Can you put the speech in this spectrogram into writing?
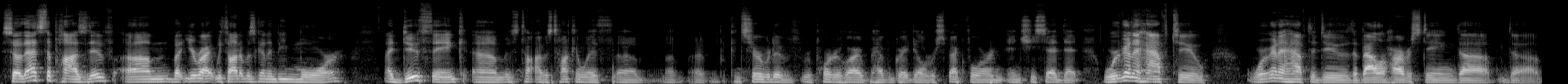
so that's the positive. Um, but you're right, we thought it was going to be more. I do think, um, I, was ta- I was talking with uh, a, a conservative reporter who I have a great deal of respect for, and, and she said that we're going to have to we're going to have to do the ballot harvesting, the, the,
